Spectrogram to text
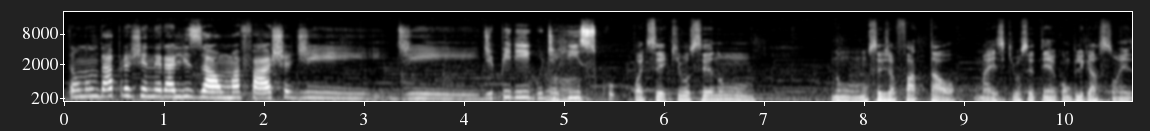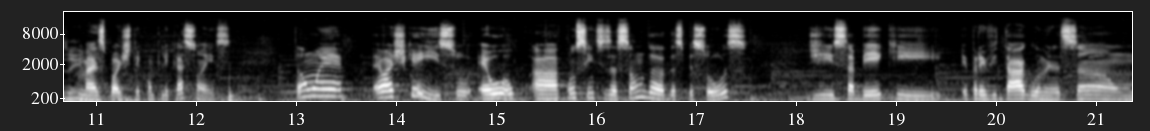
Então, não dá para generalizar uma faixa de, de, de perigo, de uhum. risco. Pode ser que você não, não, não, seja fatal, mas que você tenha complicações ainda. Mas pode ter complicações. Então, é, eu acho que é isso. É o, a conscientização da, das pessoas de saber que é para evitar aglomeração,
